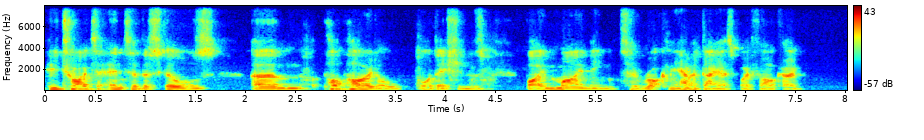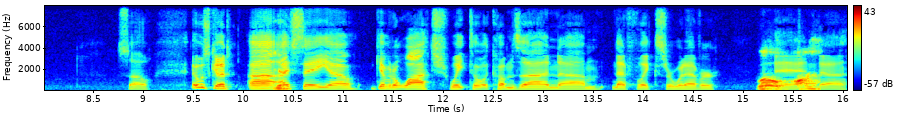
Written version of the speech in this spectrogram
who tried to enter the school's um, pop idol auditions by miming to "Rock Me Amadeus" by Falco. so it was good. Uh, Yeah. I say uh, give it a watch. Wait till it comes on um, Netflix or whatever. Well, and I, uh,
